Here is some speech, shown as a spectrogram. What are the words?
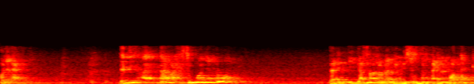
oleh aku. Jadi darah semuanya keluar. Dari tiga saluran yang disunahkan dipotong.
